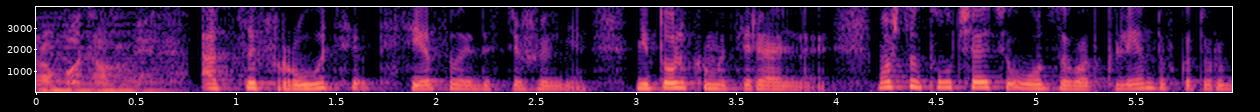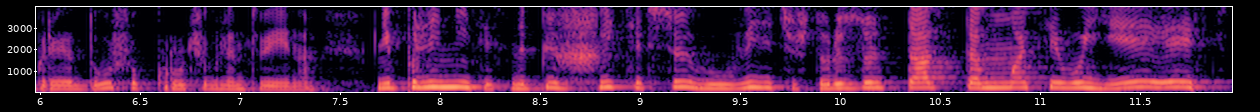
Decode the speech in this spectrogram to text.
работа в мире. Оцифруйте все свои достижения, не только материальные. Может, вы получаете отзывы от клиентов, которые греют душу круче Глинтвейна. Не поленитесь, напишите все, и вы увидите, что результат-то, мать его, есть.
